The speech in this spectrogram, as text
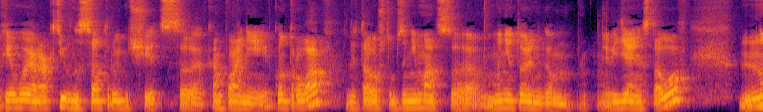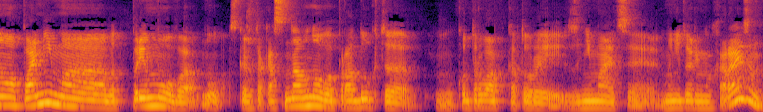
VMware активно сотрудничает с компанией ControlUp для того, чтобы заниматься мониторингом VDI столов. Но помимо вот прямого, ну, скажем так, основного продукта ControlUp, который занимается мониторингом Horizon,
